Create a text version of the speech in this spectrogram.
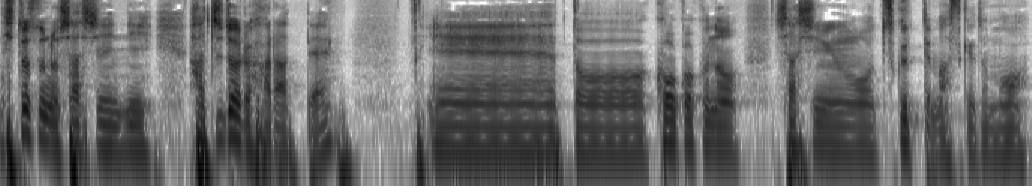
一つの写真に8ドル払って、えっ、と、広告の写真を作ってますけども、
